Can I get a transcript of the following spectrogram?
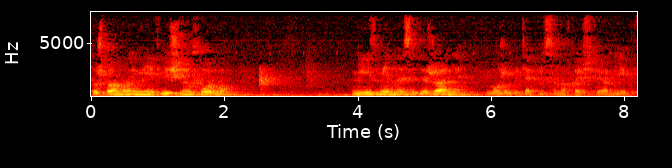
То, что оно имеет вечную форму, неизменное содержание может быть описано в качестве объекта.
